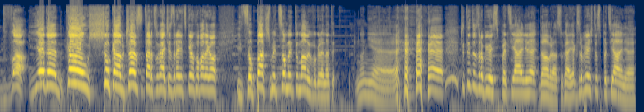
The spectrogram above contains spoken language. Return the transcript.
dwa, jeden, go! Szukam! Czas start, słuchajcie, z radzieckiego chowanego i zobaczmy, co my tu mamy w ogóle na ty... No nie. Czy ty to zrobiłeś specjalnie? Dobra, słuchaj, jak zrobiłeś to specjalnie,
